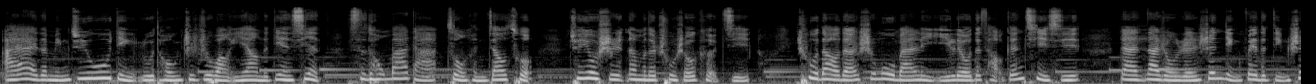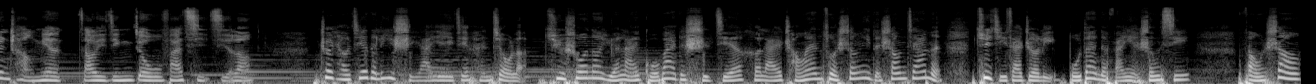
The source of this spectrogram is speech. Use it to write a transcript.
矮矮的民居屋顶，如同蜘蛛网一样的电线，四通八达，纵横交错，却又是那么的触手可及。触到的是木板里遗留的草根气息，但那种人声鼎沸的鼎盛场面，早已经就无法企及了。这条街的历史呀，也已经很久了。据说呢，原来国外的使节和来长安做生意的商家们聚集在这里，不断的繁衍生息。坊上。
